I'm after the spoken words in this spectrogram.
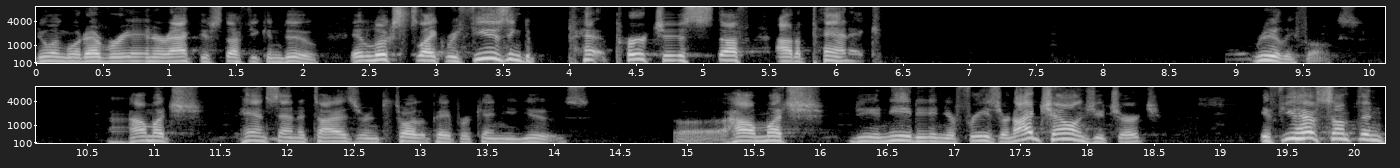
doing whatever interactive stuff you can do. It looks like refusing to pe- purchase stuff out of panic. Really, folks, how much hand sanitizer and toilet paper can you use? Uh, how much do you need in your freezer? And I'd challenge you, church, if you have something,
